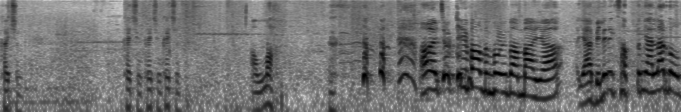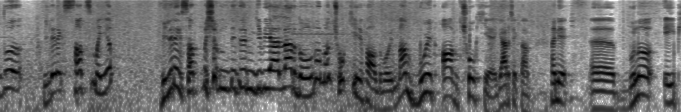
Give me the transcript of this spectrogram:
Kaçın. Kaçın, kaçın, kaçın. Allah. Ay çok keyif aldım bu oyundan ben ya. Ya bilerek sattığım yerler de oldu. Bilerek satmayıp bilerek satmışım dediğim gibi yerler de oldu ama çok keyif aldım oyundan. Bu it abi çok iyi gerçekten. Hani Ee, bunu AP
